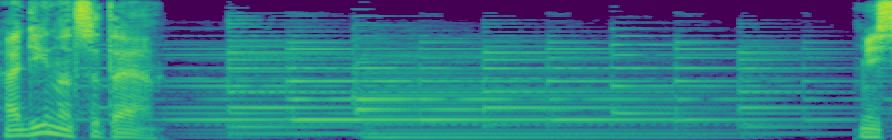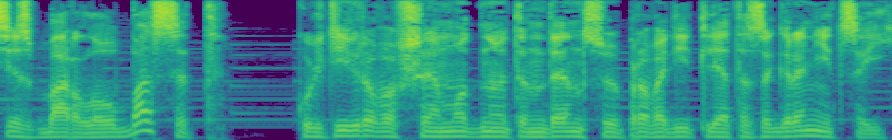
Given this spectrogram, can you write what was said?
11 Миссис Барлоу Бассет, культивировавшая модную тенденцию проводить лето за границей,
